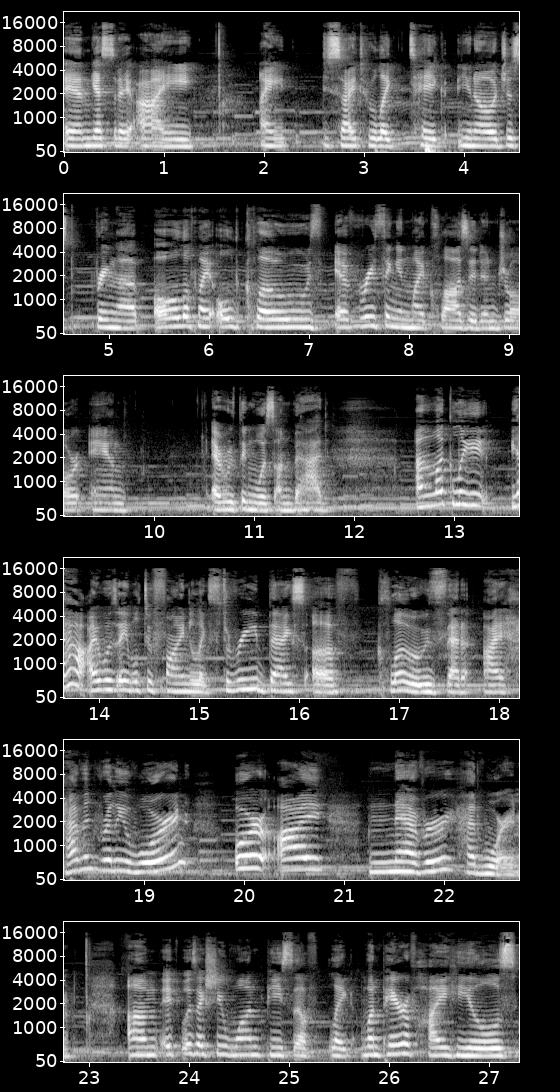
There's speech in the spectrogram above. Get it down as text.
And yesterday, I I decided to like take, you know, just bring up all of my old clothes, everything in my closet and drawer, and everything was unbad and luckily, yeah, I was able to find like three bags of clothes that I haven't really worn or I never had worn. Um, it was actually one piece of like one pair of high heels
